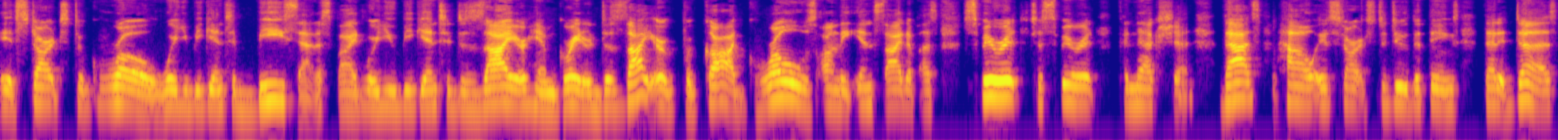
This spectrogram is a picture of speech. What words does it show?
It starts to grow where you begin to be satisfied, where you begin to desire Him greater. Desire for God grows on the inside of us, spirit to spirit connection. That's how it starts to do the things that it does.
